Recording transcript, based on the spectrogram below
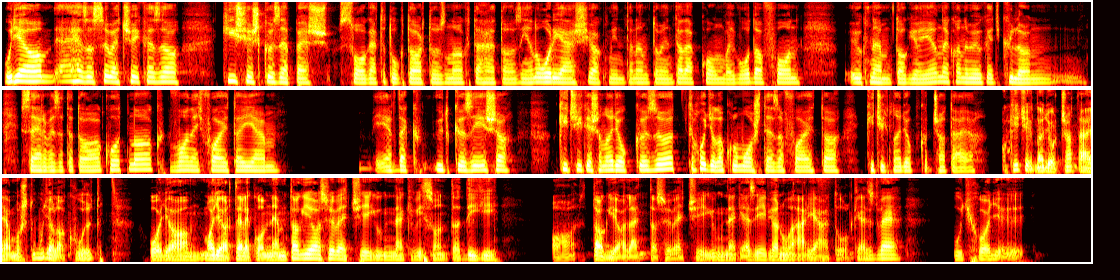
Ugye a, ehhez a szövetséghez a kis és közepes szolgáltatók tartoznak, tehát az ilyen óriásiak, mint a nem tudom én, Telekom vagy Vodafone, ők nem tagjai ennek, hanem ők egy külön szervezetet alkotnak. Van egyfajta ilyen érdekütközés a kicsik és a nagyok között. Hogy alakul most ez a fajta kicsik-nagyok csatája? A kicsik-nagyok csatája most úgy alakult, hogy a Magyar Telekom nem tagja a szövetségünknek, viszont a Digi a tagja lett a szövetségünknek ez év januárjától kezdve, úgyhogy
